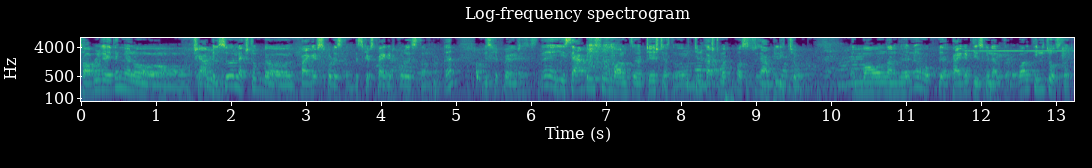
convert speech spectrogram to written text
షాపులకి అయితే మేము శాంపిల్స్ నెక్స్ట్ ప్యాకెట్స్ కూడా ఇస్తాం. బిస్కెట్స్ ప్యాకెట్ కూడా ఇస్తాం అనమాట బిస్కెట్ ప్యాకెట్స్ ఇస్తే ఈ శాంపిల్స్ వాళ్ళు టేస్ట్ చేస్తాం వచ్చిన కస్టమర్కి ఫస్ట్ శాంపిల్ ఇచ్చేవాడు అది బాగుంది అనగానే ఒక ప్యాకెట్ తీసుకుని వెళ్తారు. వాళ్ళు తిని చూస్తారు.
